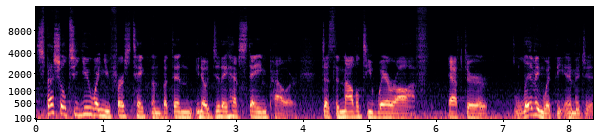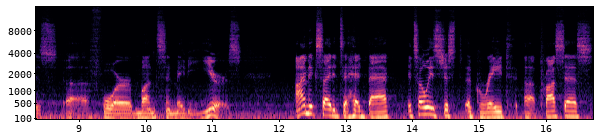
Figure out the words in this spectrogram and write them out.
special to you when you first take them, but then, you know, do they have staying power? Does the novelty wear off after living with the images uh, for months and maybe years? I'm excited to head back. It's always just a great uh, process.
